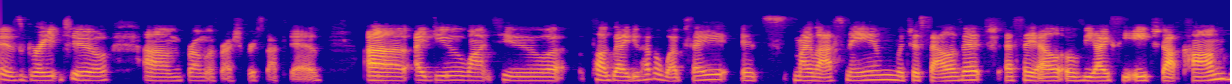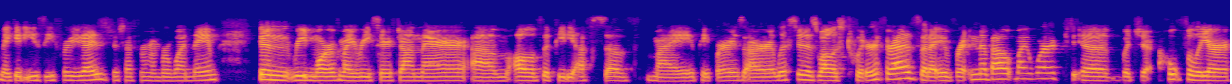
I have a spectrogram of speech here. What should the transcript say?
is great too, um, from a fresh perspective. Uh, I do want to plug that I do have a website. It's my last name, which is Salovich, S A L O V I C H dot com. Make it easy for you guys. Just have to remember one name. You can read more of my research on there. Um, all of the PDFs of my papers are listed, as well as Twitter threads that I have written about my work, uh, which hopefully are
